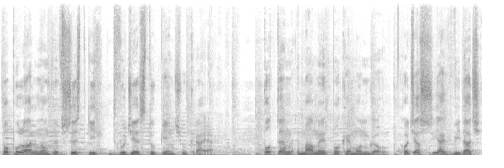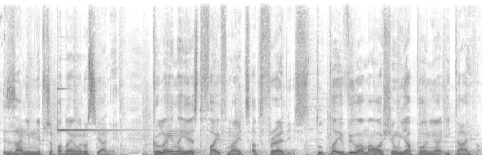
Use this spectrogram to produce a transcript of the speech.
popularną we wszystkich 25 krajach. Potem mamy Pokémon Go, chociaż jak widać za nim nie przepadają Rosjanie. Kolejne jest Five Nights at Freddy's. Tutaj wyłamała się Japonia i Tajwan.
